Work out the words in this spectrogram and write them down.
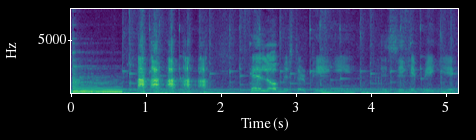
Hello, Mr. Piggy. Ziggy Piggy.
